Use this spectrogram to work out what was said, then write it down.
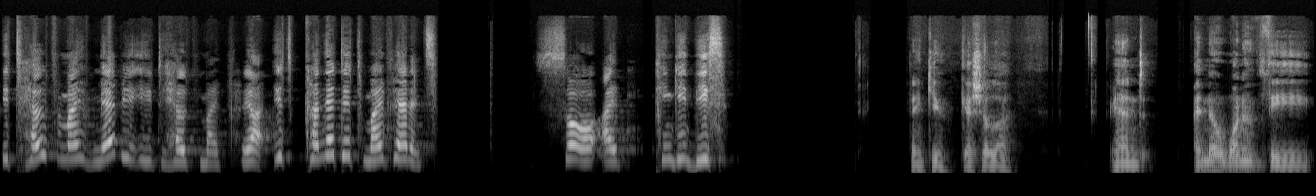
It helped my maybe it helped my yeah it connected my parents. So I thinking this Thank you, Geshe-la. And I know one of the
